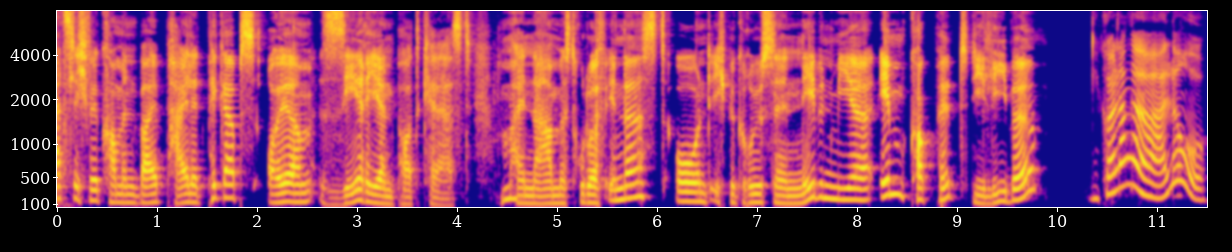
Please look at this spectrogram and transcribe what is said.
Herzlich willkommen bei Pilot Pickups, eurem Serienpodcast. Mein Name ist Rudolf Inderst und ich begrüße neben mir im Cockpit die liebe Nicole Lange, hallo.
